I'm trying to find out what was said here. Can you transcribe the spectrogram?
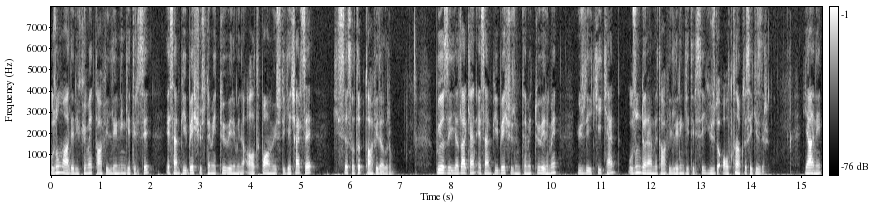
Uzun vadeli hükümet tahvillerinin getirisi S&P 500 temettü verimini 6 puan ve üstü geçerse hisse satıp tahvil alırım. Bu yazıyı yazarken S&P 500'ün temettü verimi %2 iken uzun dönemli tahvillerin getirisi %6.8'dir. Yani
